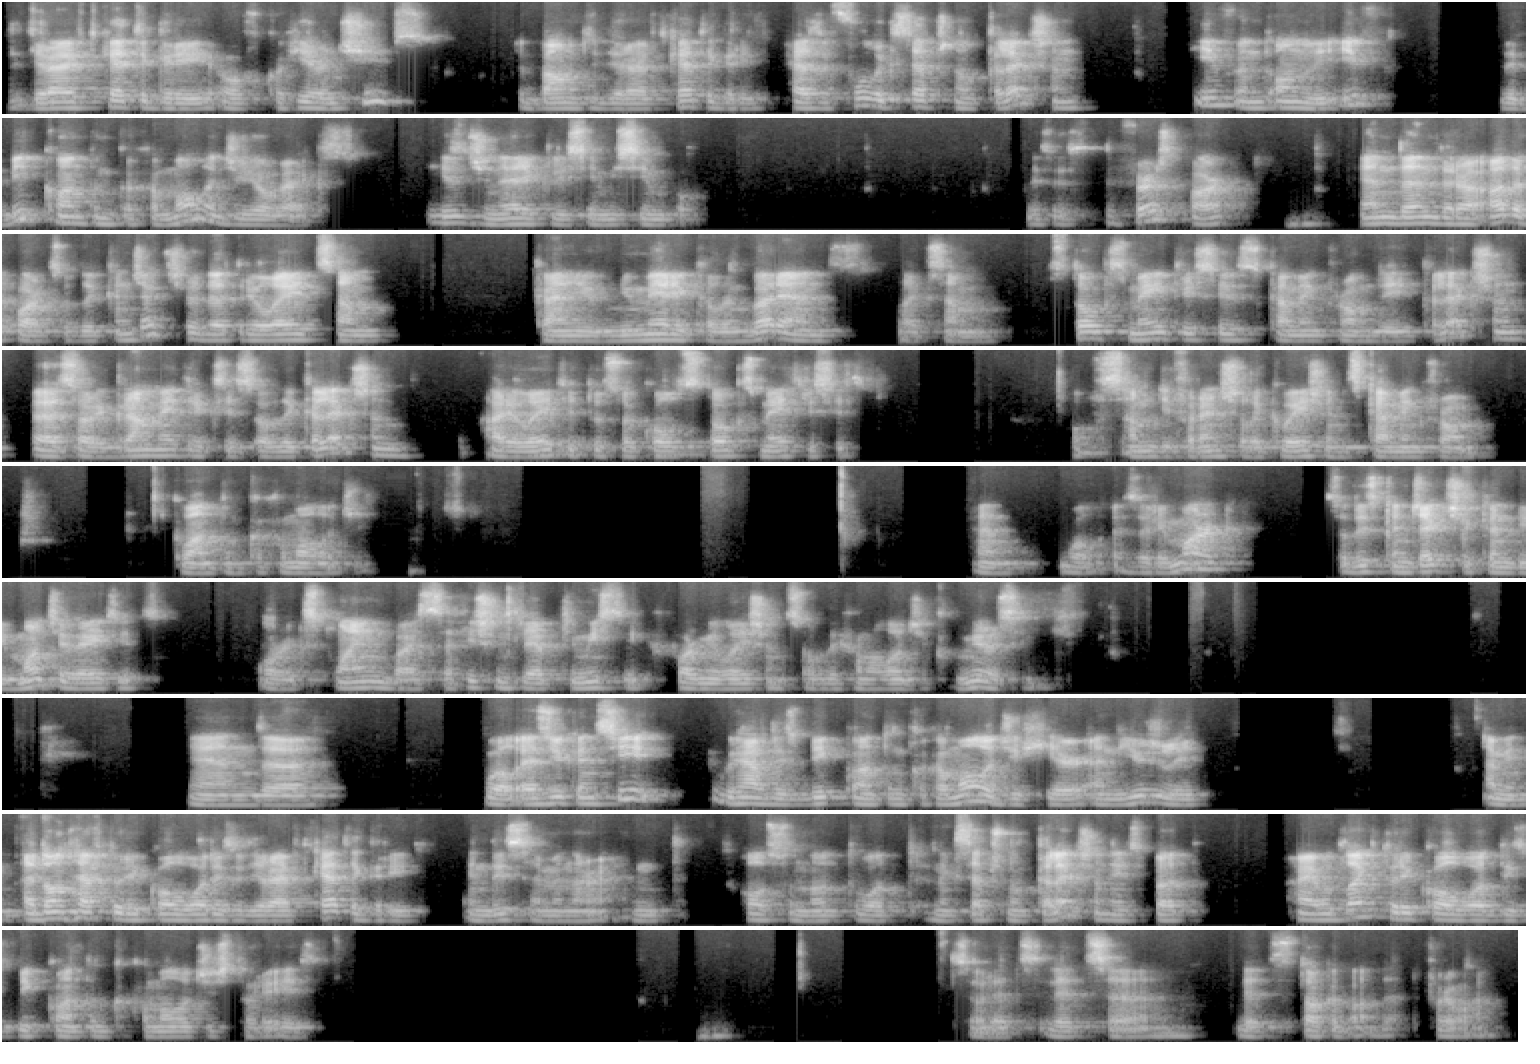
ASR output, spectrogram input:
the derived category of coherent sheaves, the bounded derived category, has a full exceptional collection if and only if the big quantum cohomology of X is generically semi-simple. This is the first part. And then there are other parts of the conjecture that relate some kind of numerical invariants, like some Stokes matrices coming from the collection, uh, sorry, Gram matrices of the collection are related to so-called Stokes matrices of some differential equations coming from quantum cohomology. And well, as a remark, so this conjecture can be motivated or explained by sufficiently optimistic formulations of the homological mirror image. And uh, well, as you can see, we have this big quantum cohomology here, and usually, I mean, I don't have to recall what is a derived category in this seminar, and also not what an exceptional collection is, but I would like to recall what this big quantum cohomology story is. So let's let's uh, let's talk about that for a while.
